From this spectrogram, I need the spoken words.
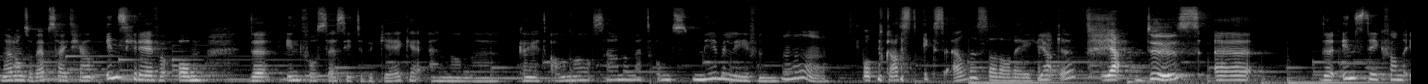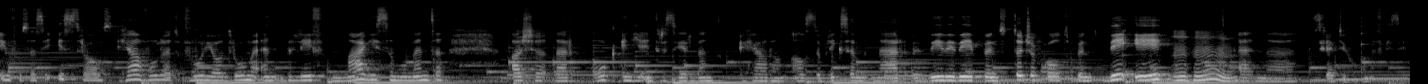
naar onze website gaan inschrijven om de infosessie te bekijken. En dan eh, kan je het allemaal samen met ons meebeleven. Mhm. Podcast XL is dat al eigenlijk, Ja. hè? Ja. Dus eh, de insteek van de infosessie is trouwens: ga voluit voor jouw dromen en beleef magische momenten. Als je daar ook in geïnteresseerd bent, ga dan als de bliksem naar www.touchofgold.be Mhm. en eh, schrijf je gewoon even in.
